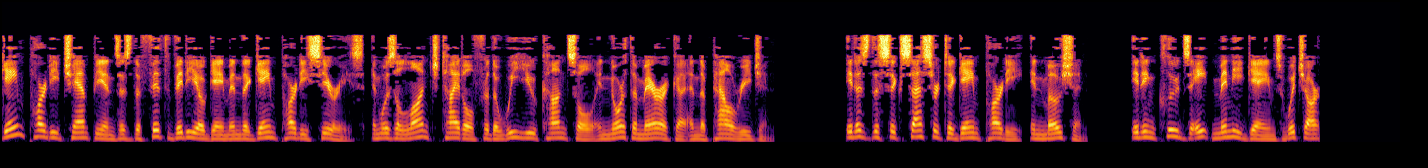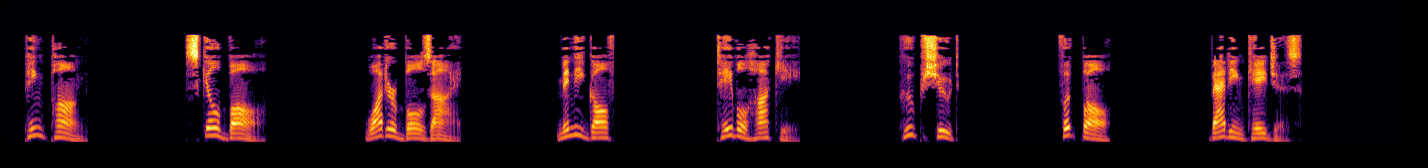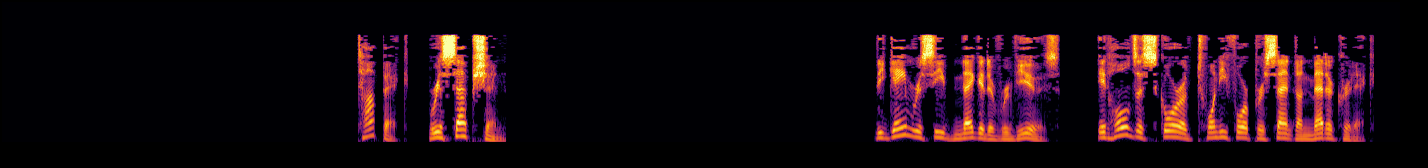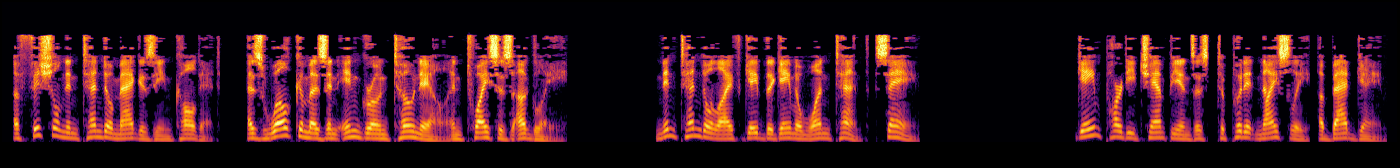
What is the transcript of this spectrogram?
Game Party Champions is the fifth video game in the Game Party series, and was a launch title for the Wii U console in North America and the PAL region. It is the successor to Game Party, in motion. It includes eight mini-games which are Ping Pong Skill Ball Water Bull's Eye Mini Golf Table Hockey Hoop Shoot Football Batting Cages Reception The game received negative reviews. It holds a score of 24% on Metacritic. Official Nintendo magazine called it, "...as welcome as an ingrown toenail and twice as ugly." Nintendo Life gave the game a one-tenth, saying, Game Party Champions is, to put it nicely, a bad game.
